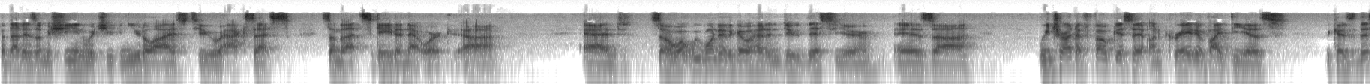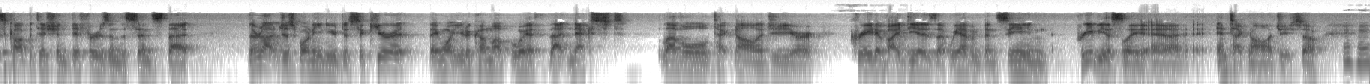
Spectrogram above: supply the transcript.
but that is a machine which you can utilize to access some of that SCADA network. Uh, and so, what we wanted to go ahead and do this year is uh, we try to focus it on creative ideas because this competition differs in the sense that they're not just wanting you to secure it, they want you to come up with that next level technology or creative ideas that we haven't been seeing previously uh, in technology. So mm-hmm.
